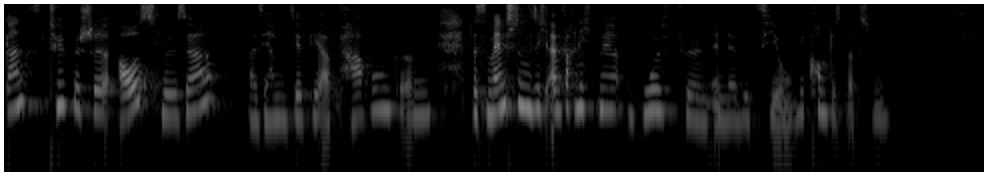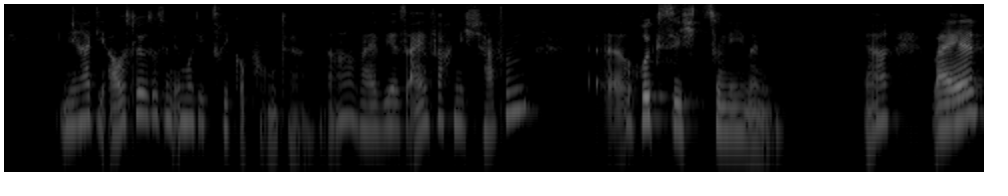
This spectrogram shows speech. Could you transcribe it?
ganz typische Auslöser, weil Sie haben sehr viel Erfahrung, ähm, dass Menschen sich einfach nicht mehr wohlfühlen in der Beziehung? Wie kommt es dazu? Ja, die Auslöser sind immer die Triggerpunkte, ja, weil wir es einfach nicht schaffen, äh, Rücksicht zu nehmen. Ja, weil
